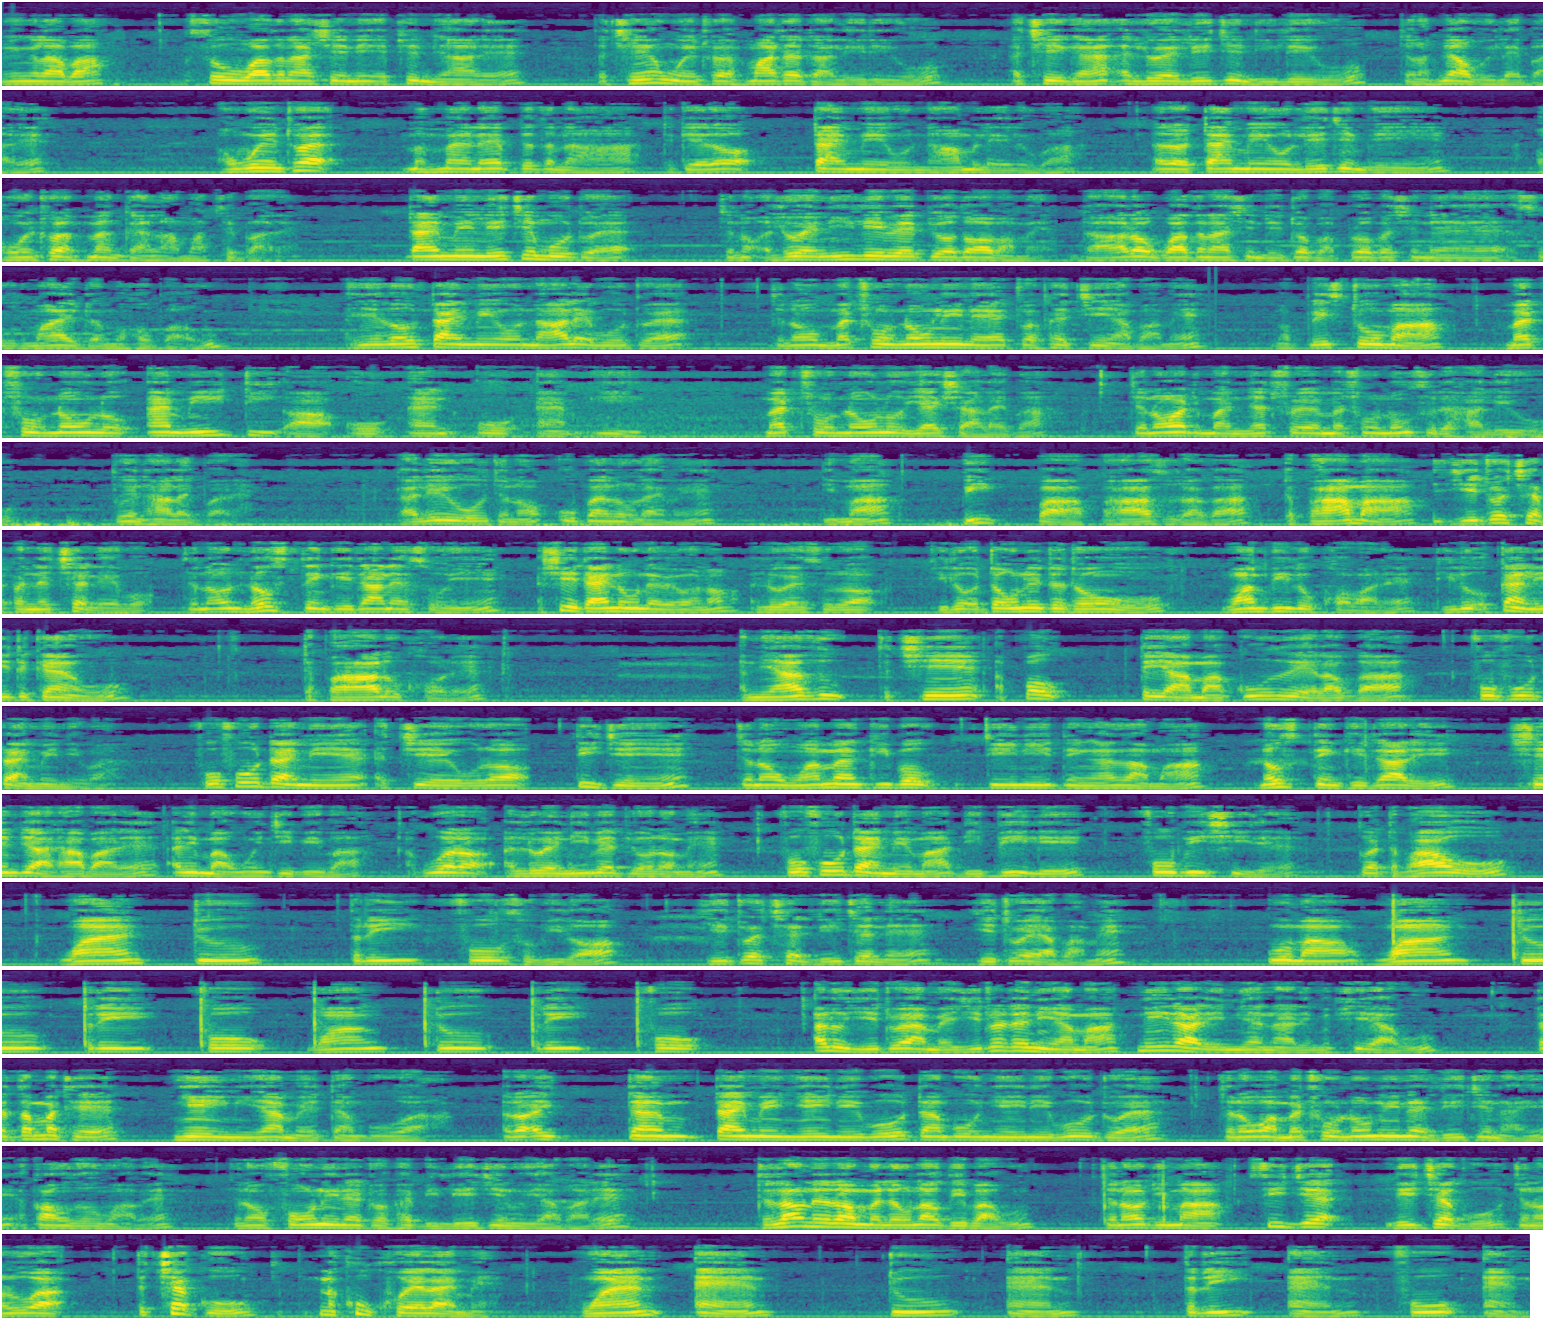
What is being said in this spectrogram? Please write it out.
မင်္ဂလာပါအဆိုဝါသနာရှင်တွေအဖြစ်များတယ်တချင်းဝင်ထွက်မှားတတ်တာလေးတွေကိုအခြေခံအလွယ်လေးချင်းဒီလေးကိုကျွန်တော်မျှဝေလိုက်ပါတယ်အဝင်ထွက်မမှန်တဲ့ပြဿနာဟာတကယ်တော့တိုင်မင်ကိုနားမလဲလို့ပါအဲ့တော့တိုင်မင်ကိုလေးချင်းပြီးရင်အဝင်ထွက်မှန်ကန်လာမှာဖြစ်ပါတယ်တိုင်မင်လေးချင်းမှုအတွက်ကျွန်တော်အလွယ်နည်းလေးပဲပြောသွားပါမယ်ဒါကတော့ဝါသနာရှင်တွေအတွက်ပါ professional အဆိုသမားတွေအတွက်မဟုတ်ပါဘူးအရင်ဆုံးတိုင်မင်ကိုနားလည်ဖို့အတွက်ကျွန်တော် metronome လေးနဲ့တွက်ဖက်ကျင်ရပါမယ်။ Play Store မှာ metronome လို့ M E T R O N O M E metronome လို့ရိုက်ရှာလိုက်ပါ။ကျွန်တော်ကဒီမှာ natural metronome ဆိုတဲ့ဟာလေးကိုသွင်းထားလိုက်ပါတယ်။ဒါလေးကိုကျွန်တော် open လုပ်လိုက်မယ်။ဒီမှာ beat ပါဘာဆိုတာကတဘာမှာရေတွက်ချက်ဘယ်နှချက်လဲပေါ့ကျွန်တော် notes သင်ကေတာနဲ့ဆိုရင်အရှိတိုင်းလုံးနဲ့ပဲပေါ့နော်အလွယ်ဆိုတော့ဒီလိုအတုံးလေးတစ်တုံးကို one beat လို့ခေါ်ပါတယ်ဒီလိုအကန့်လေးတစ်ကန့်ကိုတပါးလို့ခေါ်တယ်အများစုသချင်းအပုတ် 100မှာ90လောက်က44တိုင်မင်နေပါ44တိုင်မင်ရဲ့အကျယ်ကိုတော့သိကျင်ရင်ကျွန်တော် one man keyboard တီနီသင်ခန်းစာမှာ notes သင်ကေတာတွေရှင်းပြထားပါတယ်အဲ့ဒီမှာဝင်ကြည့်ပေးပါအခုကတော့အလွယ်နည်းပဲပြောတော့မယ်44တိုင်မင်မှာဒီ beat လေး 4 beat ရှိတယ်သူကတပါးကို1 2 3 4ဆိုပြီးတော့ရေတွက်ချက်၄ချက်နဲ့ရေတွက်ရပါမယ်ဥပမာ1 2 3 4 1 2 3 4 အဲ့လိုရေတွက်ရမယ်ရေတွက်တဲ့နေရာမှာနှေးတာတွေမြန်တာတွေမဖြစ်ရဘူးတသမတ်ထဲငြိမ်နေရမယ်တန်ဖိုးကအဲ့တော့အဲ့တန်တိုင်မင်ငြိမ်နေဖို့တန်ဖိုးငြိမ်နေဖို့အတွက်ကျွန်တော်ကမက်ထရိုနိုးလေးနဲ့လေ့ကျင့်နိုင်ရင်အကောင်းဆုံးပါပဲကျွန်တော်ဖုန်းလေးနဲ့တွက်ဖက်ပြီးလေ့ကျင့်လို့ရပါတယ်ဒီလောက်နဲ့တော့မလုံလောက်သေးပါဘူးကျွန်တော်ဒီမှာစီချက်၄ချက်ကိုကျွန်တော်တို့ကတစ်ချက်ကိုနှစ်ခုခွဲလိုက်မယ်1 and 2 and 3n 4n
